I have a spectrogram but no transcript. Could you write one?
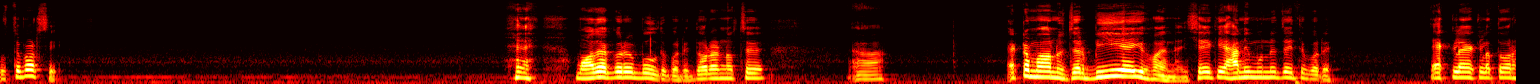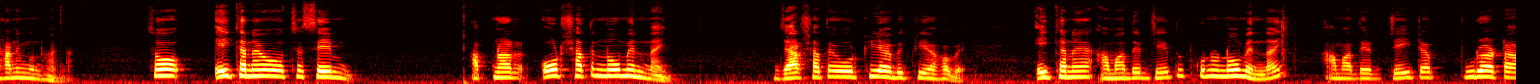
বুঝতে পারছি? হ্যাঁ, মজা করে বলতে পারি। ধরেন হচ্ছে একটা মানুষ যার বিয়েই হয় নাই সে কি হানিমুনে যাইতে পারে? একলা একলা তো আর হানিমুন হয় না। সো এইখানেও হচ্ছে সেম আপনার ওর সাথে নোমেন নাই যার সাথে ওর ক্রিয়া বিক্রিয়া হবে। এইখানে আমাদের যেহেতু কোনো নোমেন নাই আমাদের যেইটা পুরাটা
